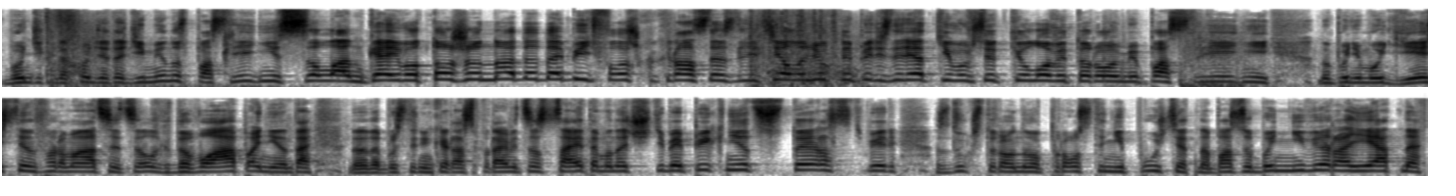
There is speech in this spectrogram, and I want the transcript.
Бондик находит один минус, последний Саланга, его тоже надо добить, флешка красная взлетела, Люк на перезарядке его все-таки ловит Роми последний, но по нему есть информация, целых два оппонента, надо быстренько расправиться с сайтом, иначе тебя пикнет Стерс, теперь с двух сторон его просто не пустят, на базу бы невероятно,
